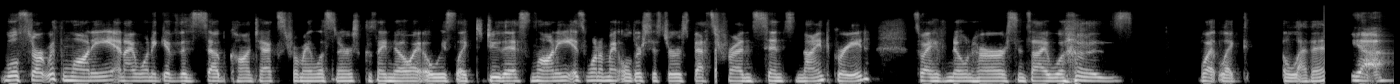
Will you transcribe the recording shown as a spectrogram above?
we'll start with Lani, and I want to give the sub context for my listeners because I know I always like to do this. Lani is one of my older sister's best friends since ninth grade. So I have known her since I was, what, like 11? Yeah.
